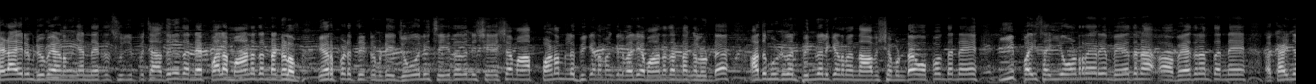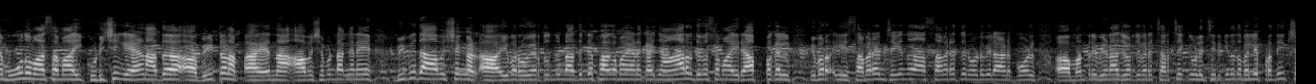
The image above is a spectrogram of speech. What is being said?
ഏഴായിരം രൂപയാണെന്ന് ഞാൻ നേരത്തെ സൂചിപ്പിച്ച. അതിന് തന്നെ പല മാനദണ്ഡങ്ങളും ഏർപ്പെടുത്തിയിട്ടുണ്ട് ഈ ജോലി ചെയ്തതിന് ശേഷം ആ പണം ലഭിക്കണമെങ്കിൽ വലിയ മാനദണ്ഡങ്ങളുണ്ട്. അത് മുഴുവൻ പിൻവലിക്കണമെന്ന ആവശ്യമുണ്ട്. ഒപ്പം തന്നെ ഈ പൈസ ഈ ഓണറേറിയം വേതന വേതനം തന്നെ കഴിഞ്ഞ മൂന്ന് മാസമായി കുടിശ്ശികയാണ്. അത് വീട്ടണം എന്ന ആവശ്യമുണ്ട്. അങ്ങനെ വിവിധ ആവശ്യങ്ങൾ ഇവർ ഉയർത്തുന്നുണ്ട്. അതിന്റെ ഭാഗമായാണ് കഴിഞ്ഞ ആറ് ദിവസമായി രാപ്പകൽ ഇവർ ഈ സമരം ചെയ്യുന്നത്. ആ സമരത്തിനൊടുവിലാണ് ഇപ്പോൾ മന്ത്രി വീണ ജോർജ് ഇവരെ ചർച്ചയ്ക്ക് വിളിച്ചിരിക്കുന്നത്. വലിയ പ്രതീക്ഷ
